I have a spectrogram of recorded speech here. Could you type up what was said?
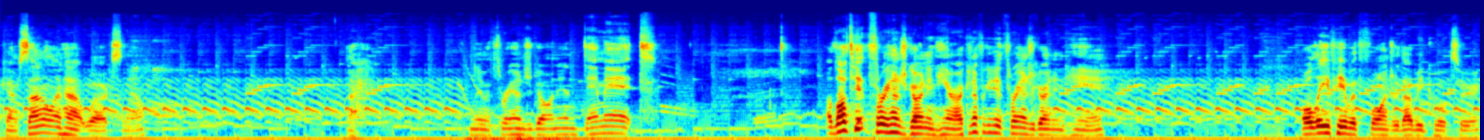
Okay, I'm starting to learn how it works now. Ah. Even 300 going in. Damn it! I'd love to hit 300 going in here. I can can hit 300 going in here. Or leave here with 400. That'd be cool too.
